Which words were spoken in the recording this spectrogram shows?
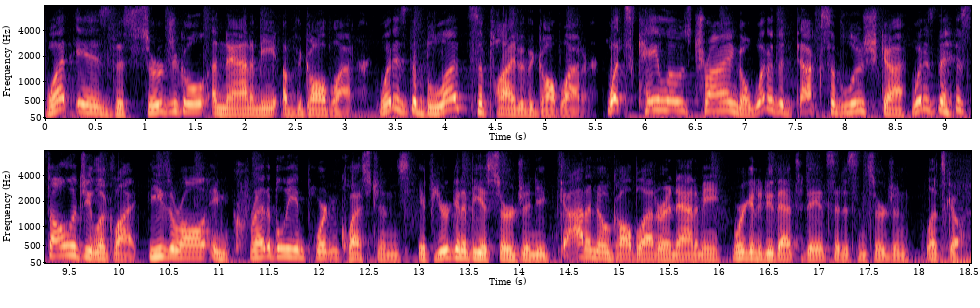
What is the surgical anatomy of the gallbladder? What is the blood supply to the gallbladder? What's Calot's triangle? What are the ducts of Luschka? What does the histology look like? These are all incredibly important questions. If you're going to be a surgeon, you got to know gallbladder anatomy. We're to do that today at Citizen Surgeon. Let's go.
